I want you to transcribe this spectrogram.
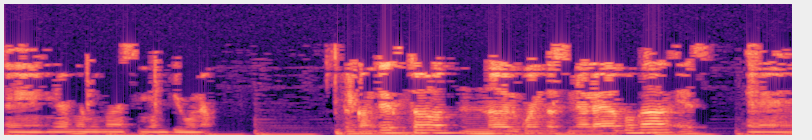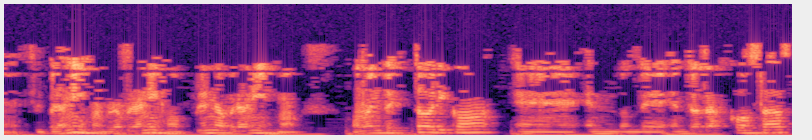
eh, en el año 1951. El contexto, no del cuento sino de la época, es eh, el peronismo, el peronismo, pleno peronismo. Momento histórico eh, en donde, entre otras cosas,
